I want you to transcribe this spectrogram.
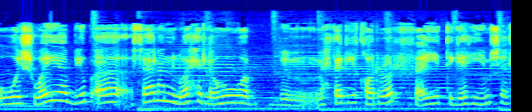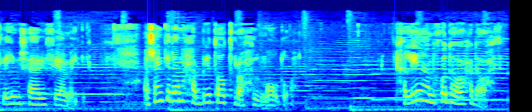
وشوية بيبقى فعلا الواحد لو هو محتاج يقرر في أي اتجاه يمشي هتلاقيه مش عارف يعمل إيه. عشان كده أنا حبيت أطرح الموضوع. خلينا ناخدها واحدة واحدة.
